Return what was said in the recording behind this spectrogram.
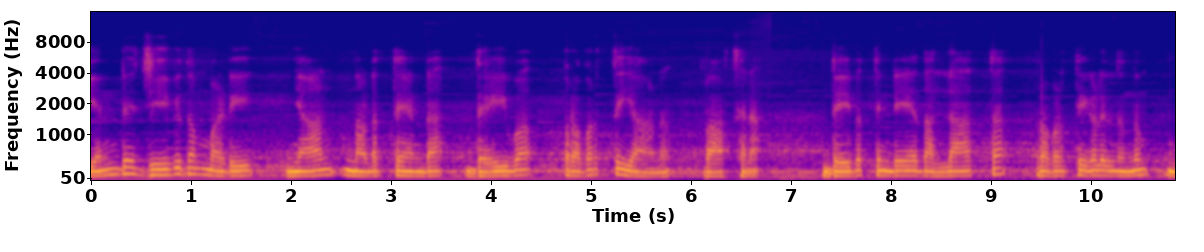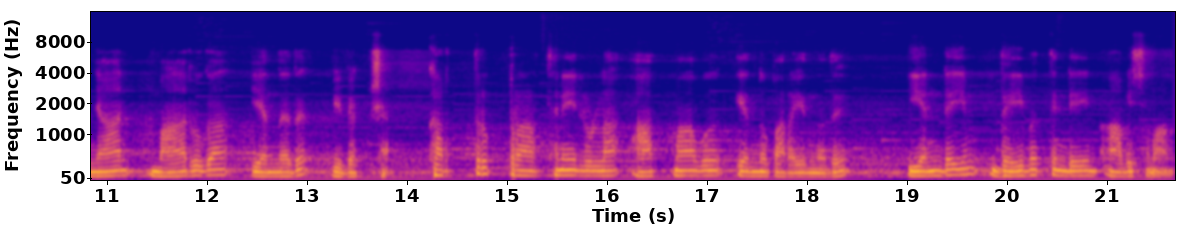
എന്റെ ജീവിതം വഴി ഞാൻ നടത്തേണ്ട ദൈവ പ്രവൃത്തിയാണ് പ്രാർത്ഥന. ദൈവത്തിന്റേതല്ലാത്ത പ്രവൃത്തികളിൽ നിന്നും ഞാൻ മാറുക എന്നത് വിവക്ഷ. കർത്തൃപ്രാർത്ഥനയിലുള്ള ആത്മാവ് എന്ന് പറയുന്നത് എന്റെയും ദൈവത്തിന്റെയും ആവശ്യമാണ്.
